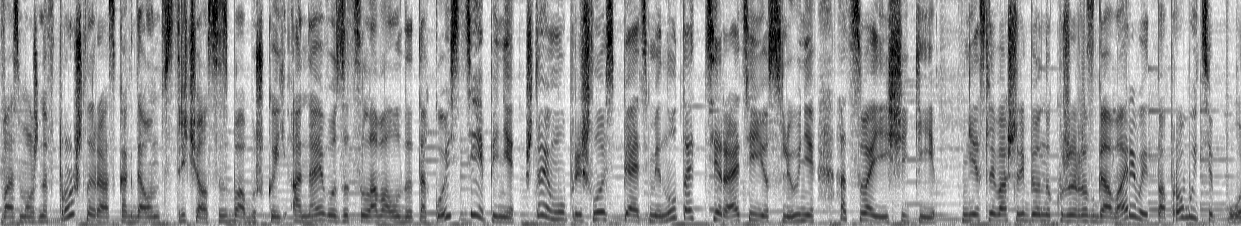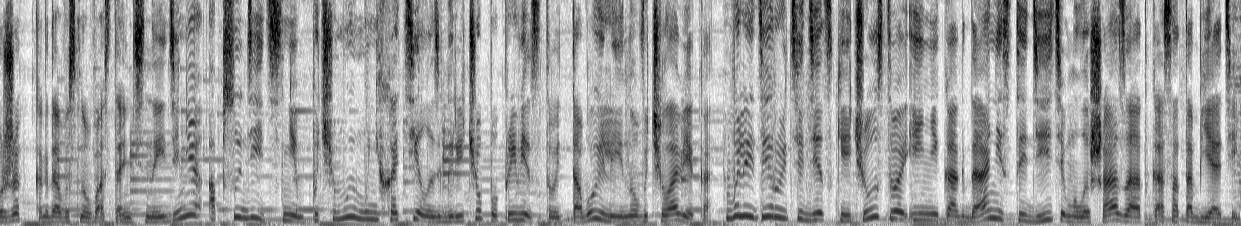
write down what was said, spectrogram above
Возможно, в прошлый раз, когда он встречался с бабушкой, она его зацеловала до такой степени, что ему пришлось пять минут оттирать ее слюни от своей щеки. Если ваш ребенок уже разговаривает, попробуйте позже, когда вы снова останетесь наедине, обсудить с ним, почему ему не хотелось горячо поприветствовать того или иного человека. Валидируйте детские чувства и никогда не стыдите малыша за отказ от объятий.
